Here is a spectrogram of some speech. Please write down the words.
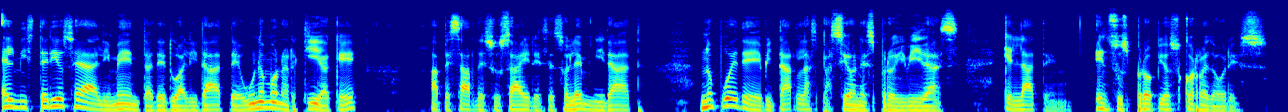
el misterio se alimenta de dualidad de una monarquía que, a pesar de sus aires de solemnidad, no puede evitar las pasiones prohibidas que laten en sus propios corredores.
